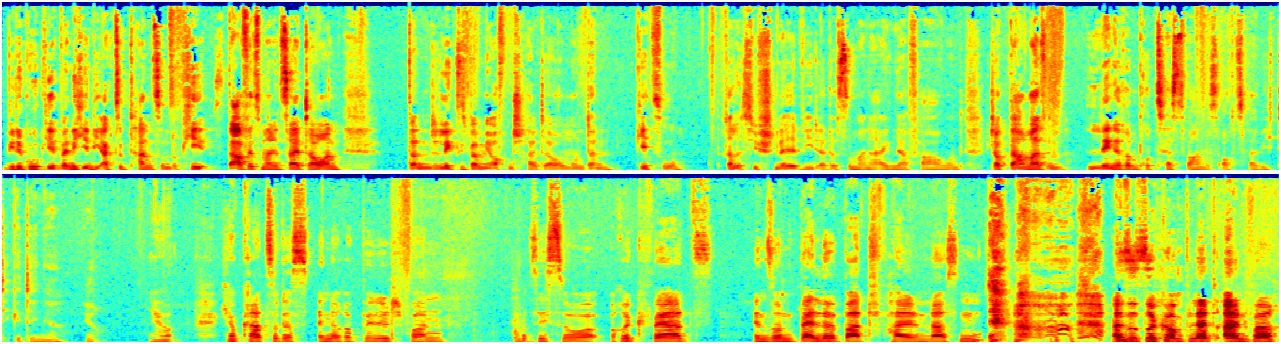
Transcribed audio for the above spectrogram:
wieder gut geht, wenn ich in die Akzeptanz und okay, es darf jetzt mal eine Zeit dauern, dann legt sich bei mir auf den Schalter um und dann geht so relativ schnell wieder. Das ist so meine eigene Erfahrung. Und ich glaube, damals im längeren Prozess waren das auch zwei wichtige Dinge. Ja, ja. ich habe gerade so das innere Bild von sich so rückwärts in so ein Bällebad fallen lassen. also so komplett einfach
